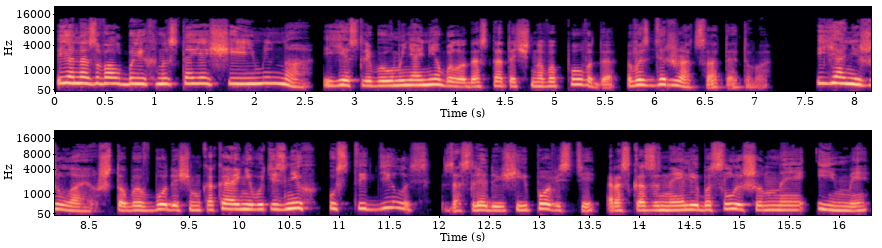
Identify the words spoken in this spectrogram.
Я назвал бы их настоящие имена, если бы у меня не было достаточного повода воздержаться от этого. я не желаю, чтобы в будущем какая-нибудь из них устыдилась за следующие повести, рассказанные либо слышанные ими,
